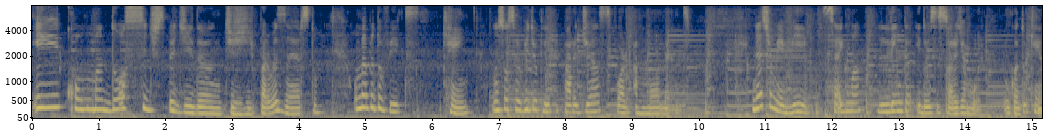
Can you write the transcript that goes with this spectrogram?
E como uma doce despedida antes de ir para o exército, o membro do VIX, Ken, lançou seu videoclipe para Just for a Moment. Neste MV segue uma linda e doce história de amor, enquanto Ken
